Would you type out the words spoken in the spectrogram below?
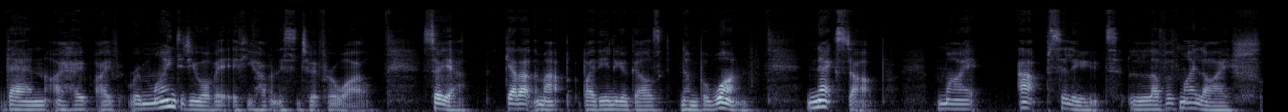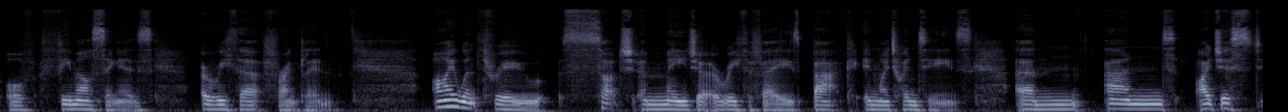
then I hope I've reminded you of it if you haven't listened to it for a while. So, yeah, Get Out the Map by the Indigo Girls, number one. Next up, my absolute love of my life of female singers, Aretha Franklin. I went through such a major Aretha phase back in my 20s. Um, and I just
